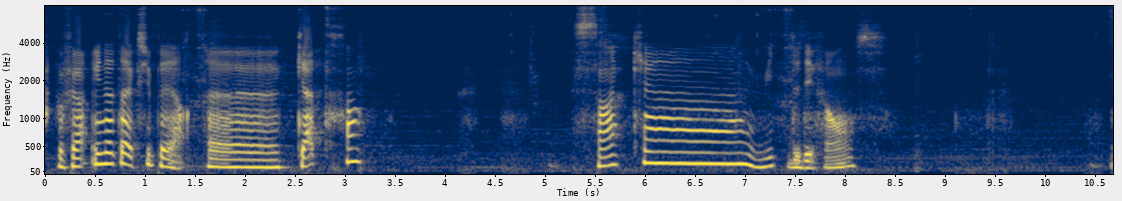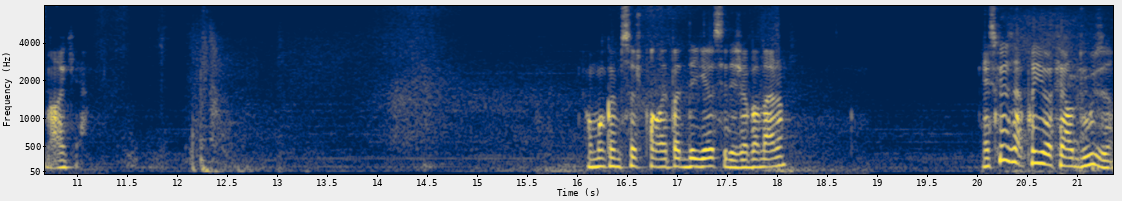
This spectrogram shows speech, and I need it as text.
Je peux faire une attaque, super. Euh, 4. 5. 8 de défense. Ah, ok. Au moins comme ça je prendrai pas de dégâts, c'est déjà pas mal. Est-ce que après il va faire 12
